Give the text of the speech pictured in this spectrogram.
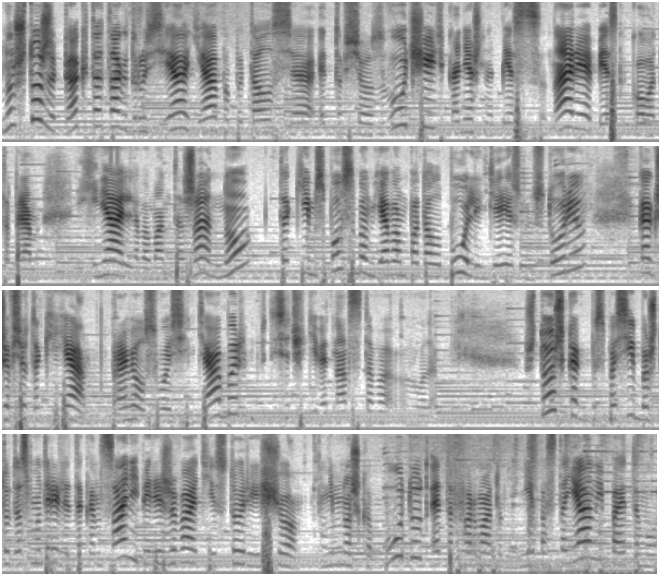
Ну что же, как-то так, друзья, я попытался это все озвучить, конечно, без сценария, без какого-то прям гениального монтажа, но таким способом я вам подал более интересную историю, как же все-таки я провел свой сентябрь 2019 года. Что ж, как бы спасибо, что досмотрели до конца, не переживайте, истории еще немножко будут, это формат у меня не постоянный, поэтому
